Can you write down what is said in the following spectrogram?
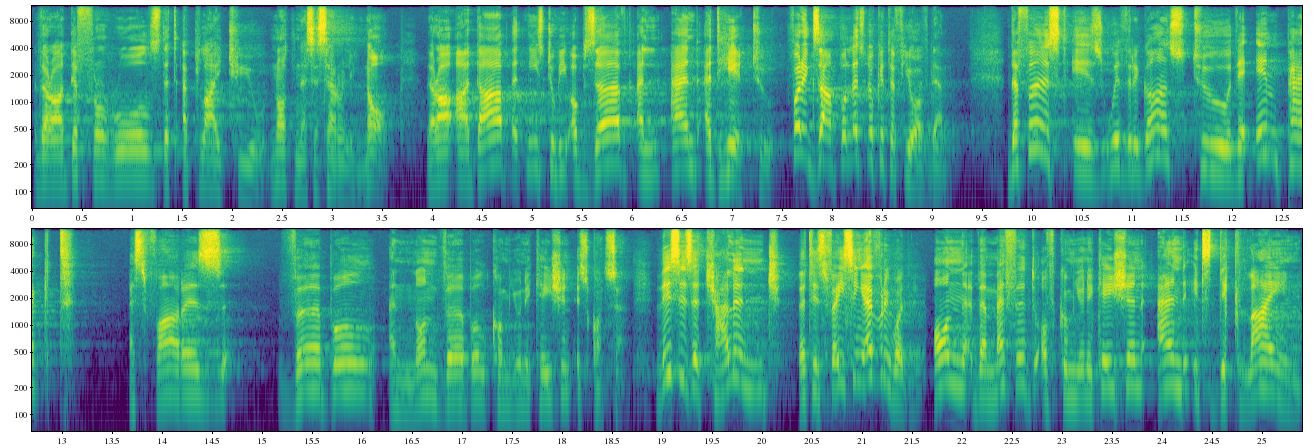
There are different rules that apply to you. Not necessarily, no. There are adab that needs to be observed and, and adhered to. For example, let's look at a few of them. The first is with regards to the impact as far as verbal and non-verbal communication is concerned. This is a challenge that is facing everybody on the method of communication and its decline,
